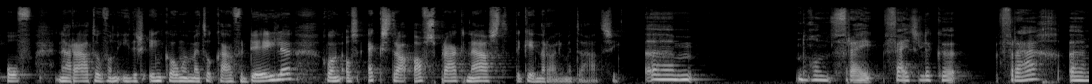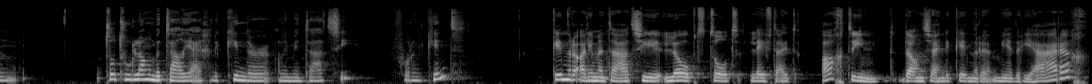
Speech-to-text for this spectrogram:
50-50 of naar rato van ieders inkomen met elkaar verdelen. Gewoon als extra afspraak naast de kinderalimentatie. Um, nog een vrij feitelijke vraag. Um, tot hoe lang betaal je eigenlijk kinderalimentatie voor een kind? Kinderalimentatie loopt tot leeftijd 18, dan zijn de kinderen meerderjarig.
